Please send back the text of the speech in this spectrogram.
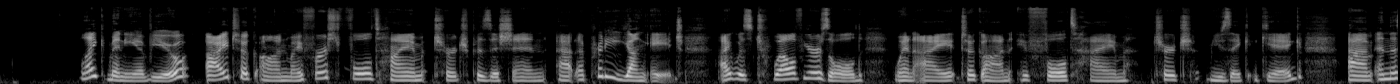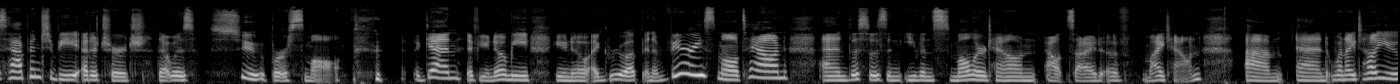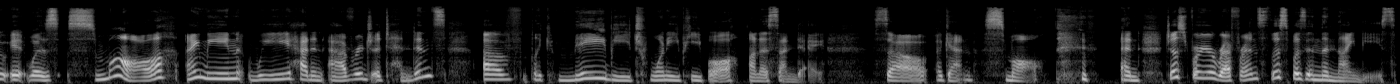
Like many of you, I took on my first full time church position at a pretty young age. I was 12 years old when I took on a full time church music gig. Um, and this happened to be at a church that was super small. Again, if you know me, you know I grew up in a very small town, and this was an even smaller town outside of my town. Um, and when I tell you it was small, I mean we had an average attendance of like maybe 20 people on a Sunday. So, again, small. and just for your reference, this was in the 90s.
